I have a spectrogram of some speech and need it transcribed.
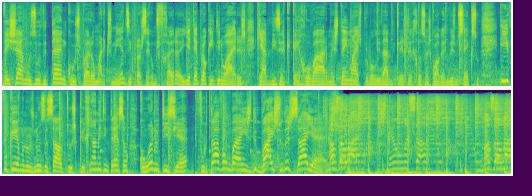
deixamos o de tancos para o Marcos Mendes e para o José Gomes Ferreira e até para o Quintino Aires, que há de dizer que quem rouba armas tem mais probabilidade de querer ter relações com alguém do mesmo sexo e foquemos-nos nos assaltos que realmente interessam com a notícia furtavam bens debaixo das saias. Mãos ao ar, isto é um assalto. Mãos ao ar,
